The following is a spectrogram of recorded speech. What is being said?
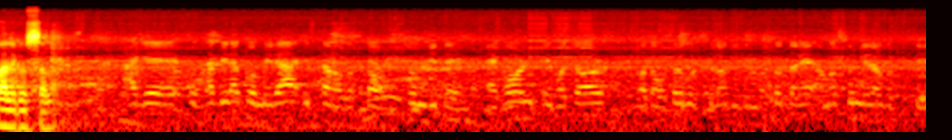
ওয়ালাইকুম সালাম। আগে ওহাবিরা কমিরা ইসলাম সঙ্গীতে এখন এই বছর গত বছর করছিল দু তিন বছর ধরে আমরা সুন্নিরাও করতেছি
